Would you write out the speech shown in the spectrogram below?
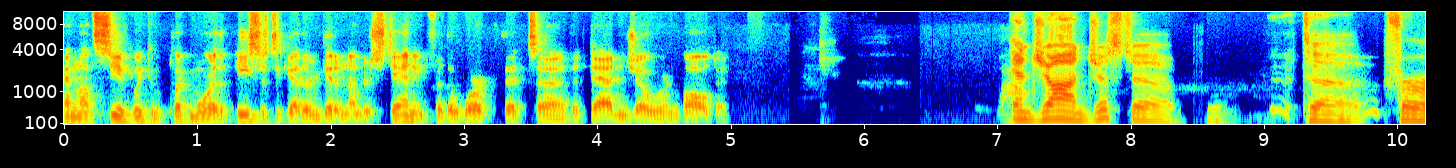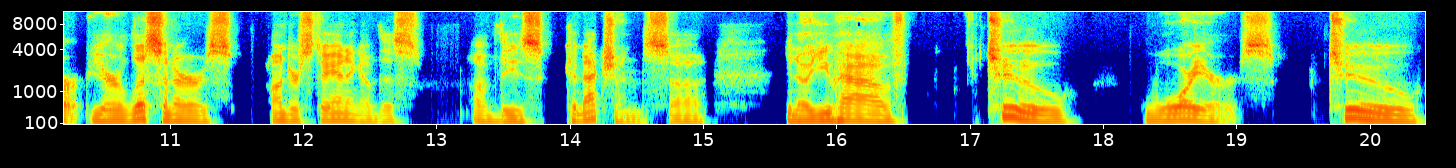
And let's see if we can put more of the pieces together and get an understanding for the work that, uh, that Dad and Joe were involved in. And John, just to to for your listeners' understanding of this of these connections, uh, you know, you have two warriors, two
